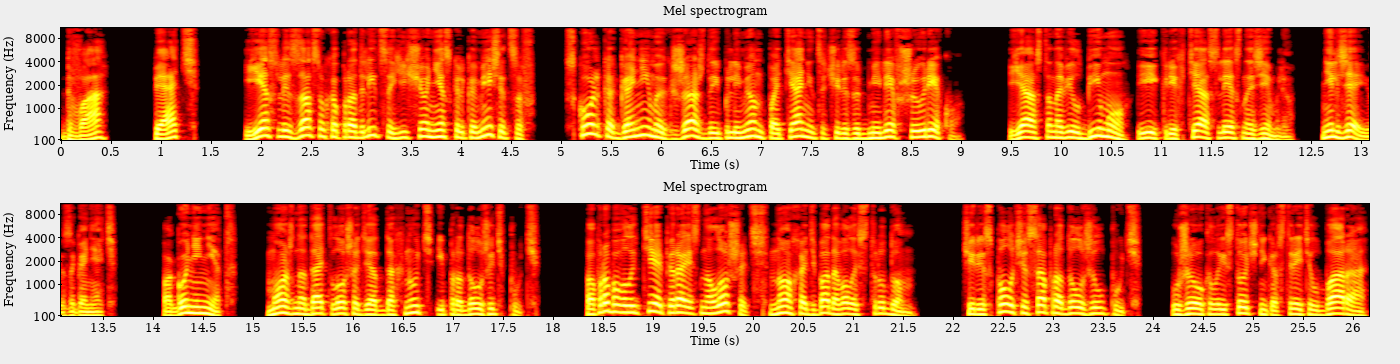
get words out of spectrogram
Два? Пять? Если засуха продлится еще несколько месяцев, сколько гонимых жаждой племен потянется через обмелевшую реку? Я остановил Биму и, кряхтя, слез на землю. Нельзя ее загонять. Погони нет. Можно дать лошади отдохнуть и продолжить путь. Попробовал идти, опираясь на лошадь, но ходьба давалась с трудом. Через полчаса продолжил путь. Уже около источника встретил Бара,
